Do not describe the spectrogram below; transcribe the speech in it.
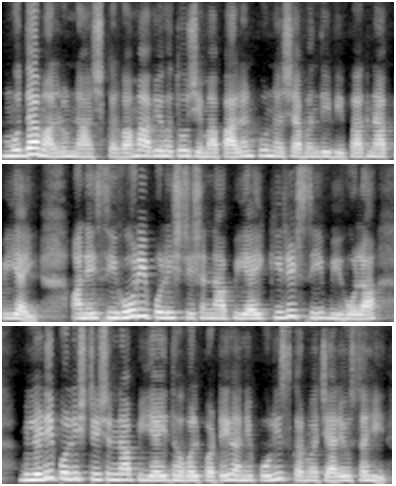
મુદ્દામાલનો નાશ કરવામાં આવ્યો હતો, જેમાં પાલનપુર નશાબંધી વિભાગના પીઆઈ અને સિહોરી પોલીસ સ્ટેશનના પીઆઈ કિરીટસિંહ બિહોલા, બિલડી પોલીસ સ્ટેશનના પીઆઈ ધવલ પટેલ અને પોલીસ કર્મચારીઓ સહિત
